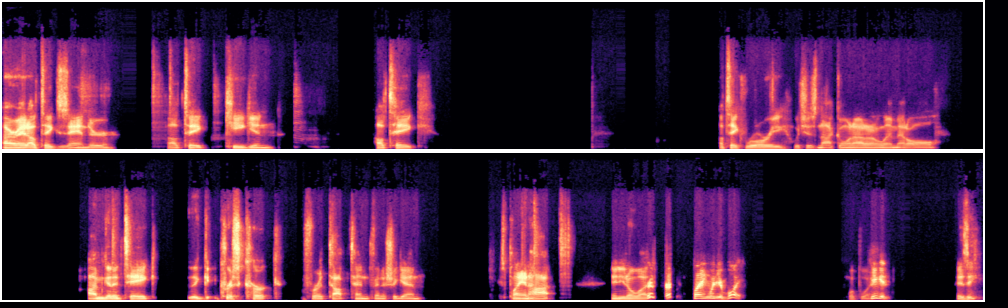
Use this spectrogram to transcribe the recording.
All right, I'll take Xander. I'll take Keegan. I'll take I'll take Rory, which is not going out on a limb at all. I'm gonna take the Chris Kirk for a top 10 finish again. He's playing hot. And you know what? playing with your boy. What boy? Keegan. Is he?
